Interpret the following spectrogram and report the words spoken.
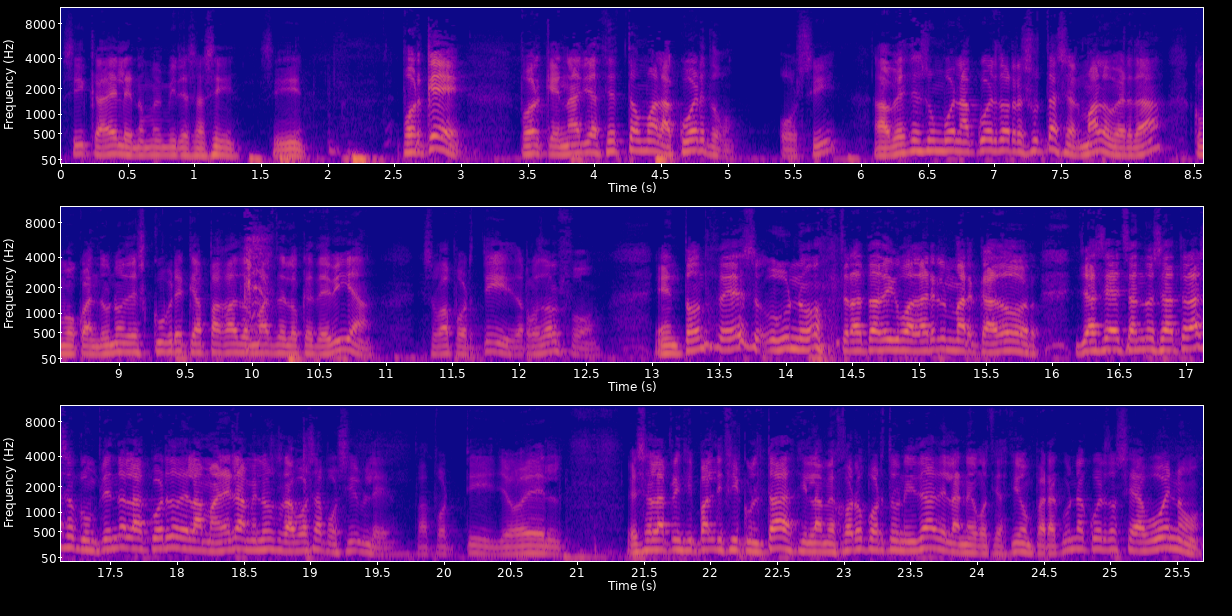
Sí, KL, no me mires así. Sí. ¿Por qué? Porque nadie acepta un mal acuerdo. ¿O sí? A veces un buen acuerdo resulta ser malo, ¿verdad? Como cuando uno descubre que ha pagado más de lo que debía. Eso va por ti, Rodolfo. Entonces uno trata de igualar el marcador, ya sea echándose atrás o cumpliendo el acuerdo de la manera menos gravosa posible. Va por ti, Joel. Esa es la principal dificultad y la mejor oportunidad de la negociación. Para que un acuerdo sea bueno,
